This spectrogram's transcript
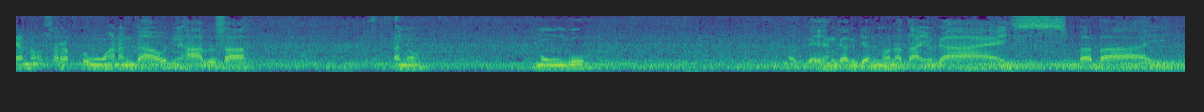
Yan no sarap kumuha ng dahon ihalo sa ano munggo Okay, hanggang dyan muna tayo guys. Bye-bye.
